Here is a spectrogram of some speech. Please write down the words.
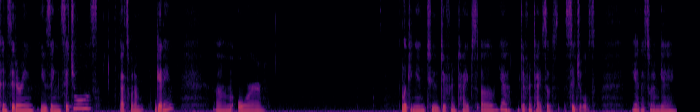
considering using sigils. That's what I'm getting. Um, or looking into different types of, yeah, different types of sigils. Yeah, that's what I'm getting.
